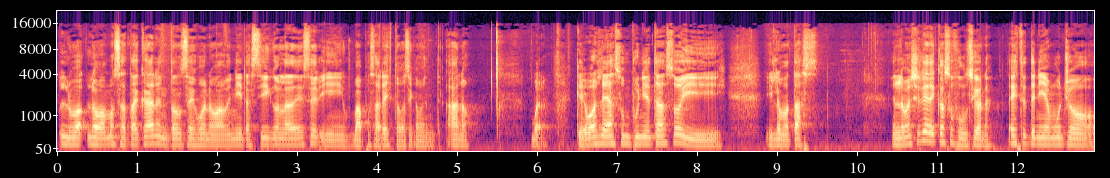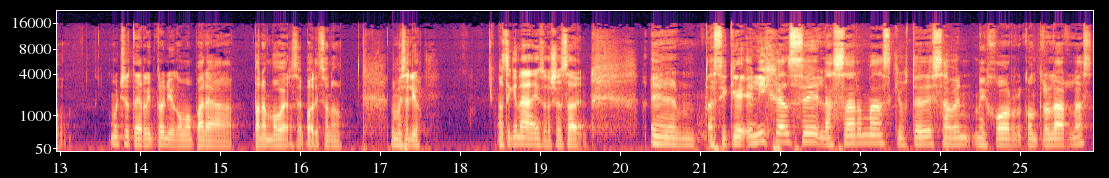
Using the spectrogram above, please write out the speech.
lo, vamos a atacar, entonces bueno, va a venir así con la Desert y va a pasar esto básicamente. Ah, no. Bueno, que vos le das un puñetazo y, y lo matás. En la mayoría de casos funciona. Este tenía mucho, mucho territorio como para, para moverse, por eso no, no me salió. Así que nada eso, ya saben. Em, así que elíjanse las armas que ustedes saben mejor controlarlas.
